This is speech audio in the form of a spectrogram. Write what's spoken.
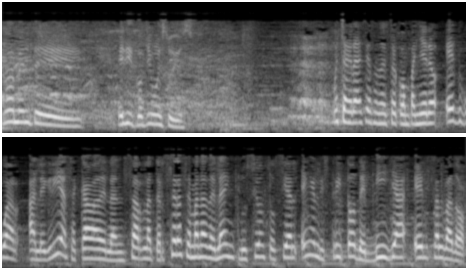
Nuevamente, Edith, contigo en estudios. Muchas gracias a nuestro compañero Edward Alegría. Se acaba de lanzar la tercera semana de la inclusión social en el distrito de Villa El Salvador.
